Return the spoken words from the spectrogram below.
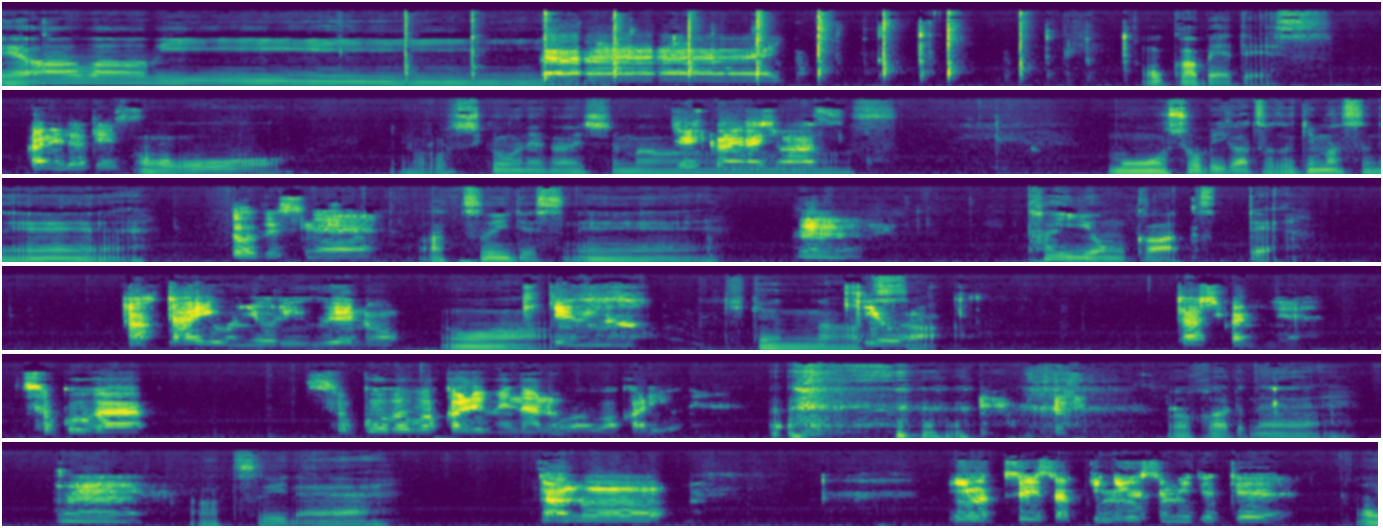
エアワーミー。はーい。岡部です。金田です。お。おー。よろしくお願いします。よろしくお願いします。猛暑日が続きますね。そうですね。暑いですね。うん。体温かっつって。あ、体温より上のうん危険な、危険な暑さ。確かにね、そこが、そこが分かれ目なのは分かるよね。わかるね。うん。暑いね。あのー今ついさっきニュース見てて、あ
